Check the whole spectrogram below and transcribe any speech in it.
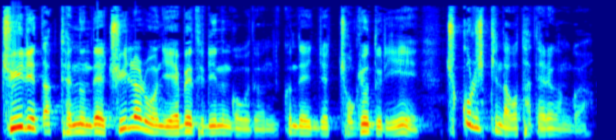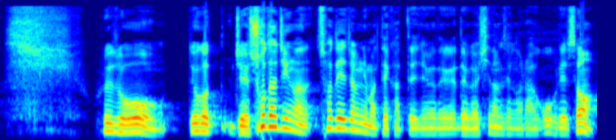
주일이 딱 됐는데 주일날 원 예배 드리는 거거든. 근데 이제 조교들이 축구를 시킨다고 다 데려간 거야. 그래서 내가 이제 소다징한 서대장님한테 갔대 내가, 내가 신앙생활 하고 그래서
